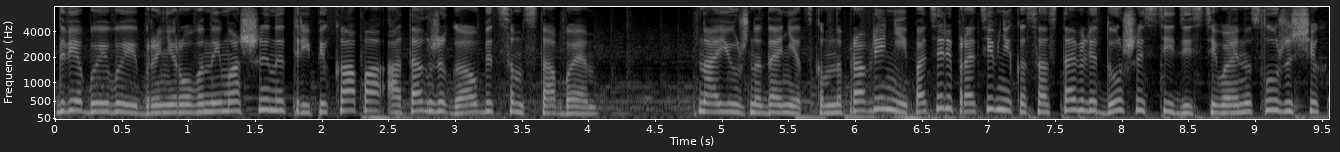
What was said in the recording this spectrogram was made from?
две боевые бронированные машины, три пикапа, а также гаубица МСТА-Б. На южнодонецком направлении потери противника составили до 60 военнослужащих,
